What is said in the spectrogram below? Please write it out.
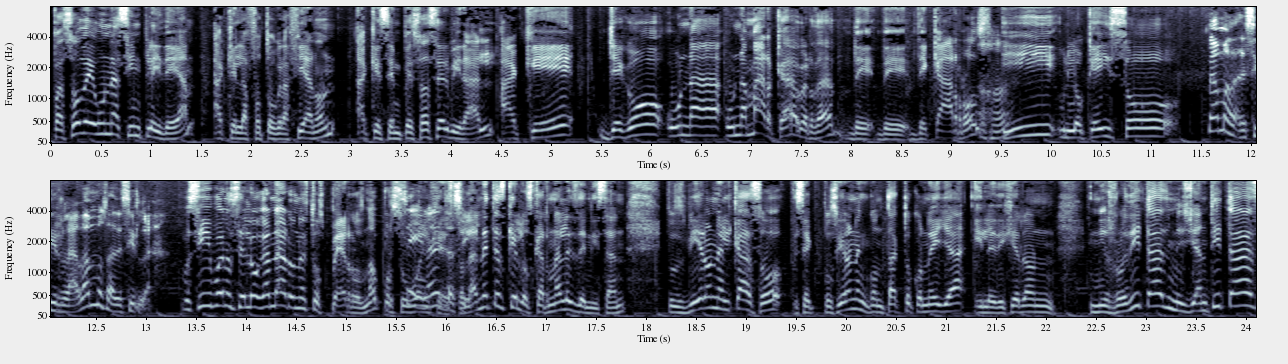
pasó de una simple idea a que la fotografiaron, a que se empezó a hacer viral, a que llegó una, una marca, ¿verdad? De, de, de carros Ajá. y lo que hizo casa. Vamos a decirla, vamos a decirla. pues sí, bueno, se lo ganaron estos perros, ¿no? Por su Sí, buen la neta, gesto. sí. La neta es que los carnales de Nissan, pues vieron el caso, se pusieron en contacto con ella y le dijeron, mis rueditas, mis llantitas,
